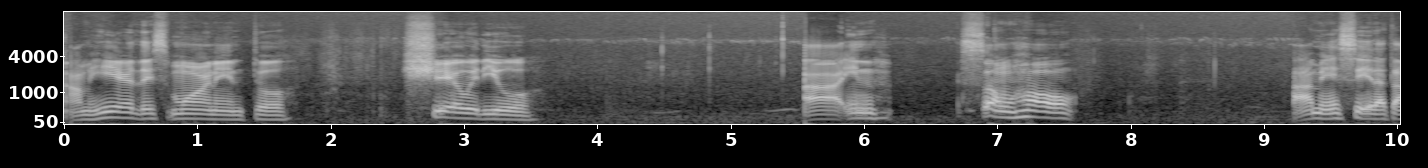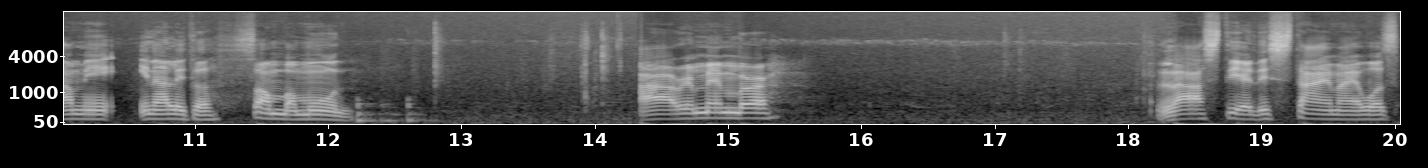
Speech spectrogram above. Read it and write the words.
I'm here this morning to share with you uh, in somehow I may say that I'm in a little somber mood. I remember last year, this time, I was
